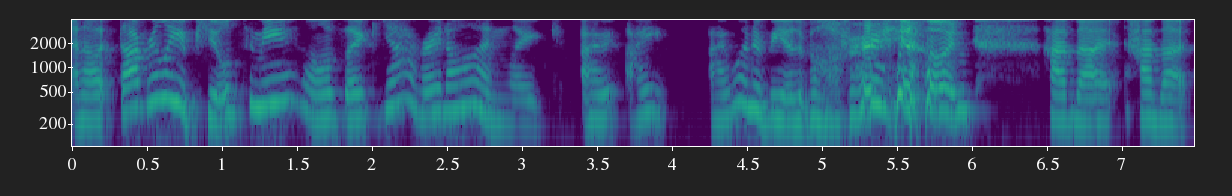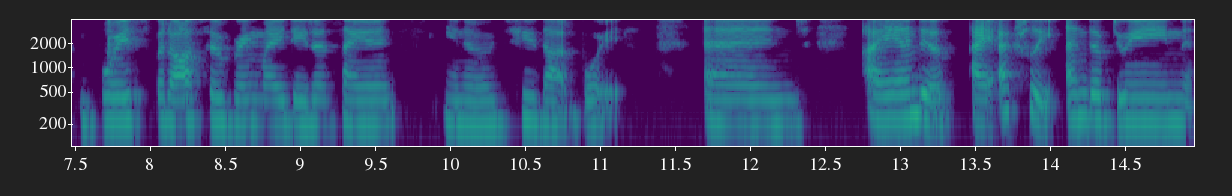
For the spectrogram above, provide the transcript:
and I, that really appealed to me. I was like yeah right on. Like i i i want to be a developer you know and have that have that voice but also bring my data science you know to that voice and i end up i actually end up doing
